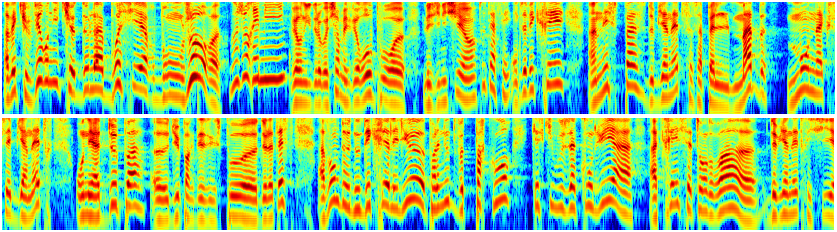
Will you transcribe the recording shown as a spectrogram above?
avec Véronique de la Boissière. Bonjour. Bonjour Rémi. Véronique de la Boissière, mais Véro pour euh, les initiés. Hein. Tout à fait. Vous avez créé un espace de bien-être, ça s'appelle MAB, mon accès bien-être. On est à deux pas euh, du parc des expos euh, de la Teste. Avant de nous décrire les lieux, parlez-nous de votre parcours. Qu'est-ce qui vous a conduit à, à créer cet endroit euh, de bien-être ici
